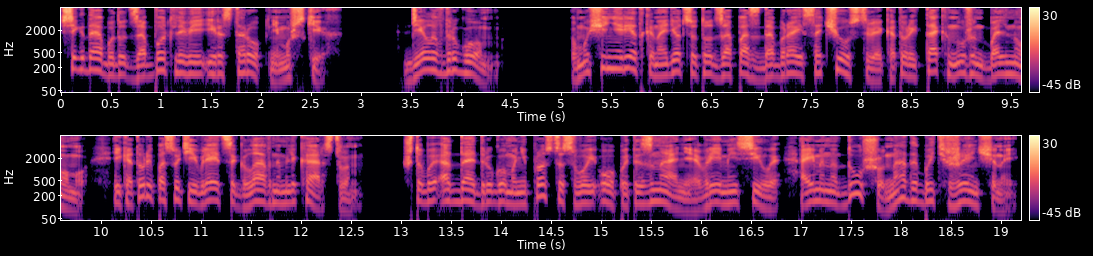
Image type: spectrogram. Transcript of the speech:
всегда будут заботливее и расторопнее мужских. Дело в другом. В мужчине редко найдется тот запас добра и сочувствия, который так нужен больному, и который, по сути, является главным лекарством. Чтобы отдать другому не просто свой опыт и знания, время и силы, а именно душу, надо быть женщиной.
